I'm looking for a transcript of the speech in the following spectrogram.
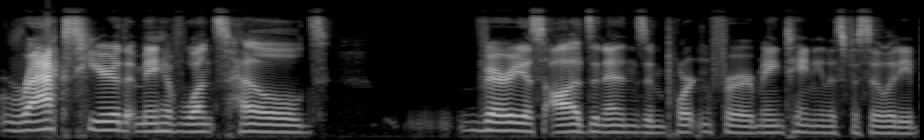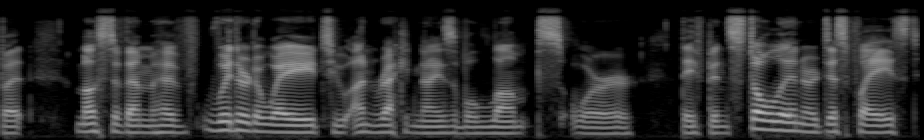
racks here that may have once held various odds and ends important for maintaining this facility, but most of them have withered away to unrecognizable lumps or they've been stolen or displaced.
